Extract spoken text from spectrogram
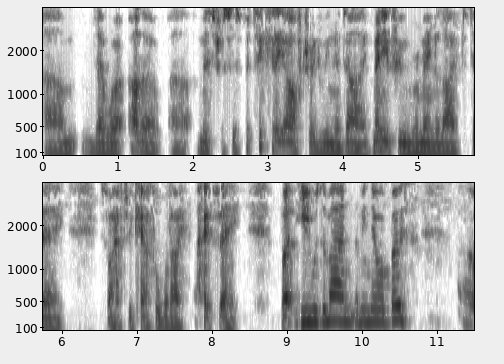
um, there were other uh, mistresses, particularly after Edwina died, many of whom remain alive today. So I have to be careful what I, I say. But he was a man, I mean, they were both uh,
